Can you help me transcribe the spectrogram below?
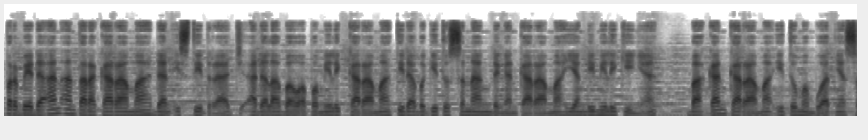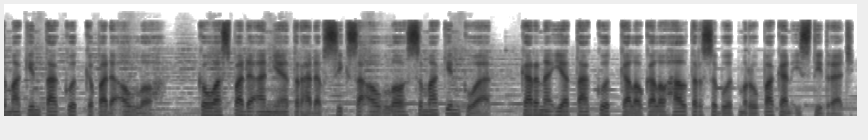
Perbedaan antara karamah dan istidraj adalah bahwa pemilik karamah tidak begitu senang dengan karamah yang dimilikinya, bahkan karamah itu membuatnya semakin takut kepada Allah. Kewaspadaannya terhadap siksa Allah semakin kuat karena ia takut kalau-kalau hal tersebut merupakan istidraj.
